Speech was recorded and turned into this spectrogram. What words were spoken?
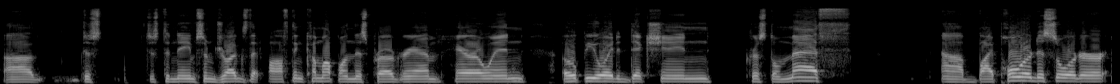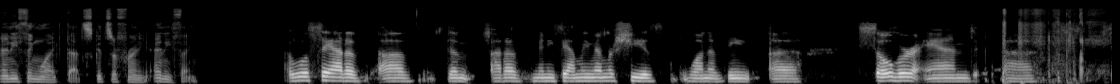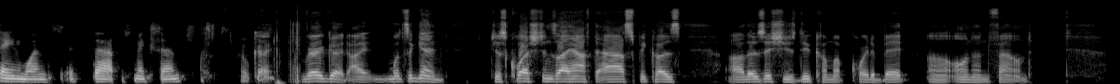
uh just just to name some drugs that often come up on this program, heroin, opioid addiction, crystal meth, uh, bipolar disorder, anything like that, schizophrenia, anything. I will say out of of the out of many family members, she is one of the uh, sober and uh, sane ones, if that makes sense. Okay, very good. I once again, just questions I have to ask because uh, those issues do come up quite a bit uh, on Unfound.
